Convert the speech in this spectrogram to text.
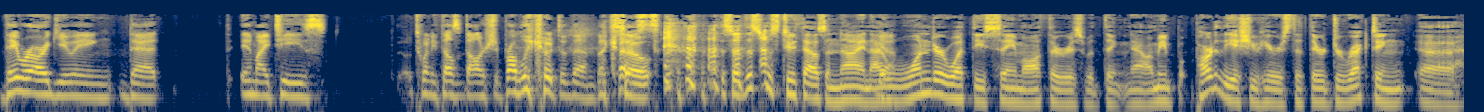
they were arguing that MIT's twenty thousand dollars should probably go to them because So, so this was 2009. I wonder what these same authors would think now. I mean, p- part of the issue here is that they're directing, uh,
